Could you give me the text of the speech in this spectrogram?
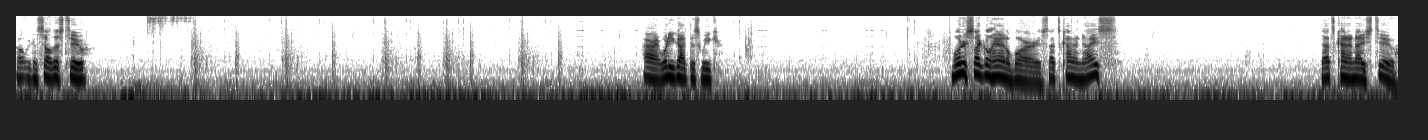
Oh, we can sell this too. Alright, what do you got this week? Motorcycle handlebars. That's kind of nice. That's kind of nice too.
